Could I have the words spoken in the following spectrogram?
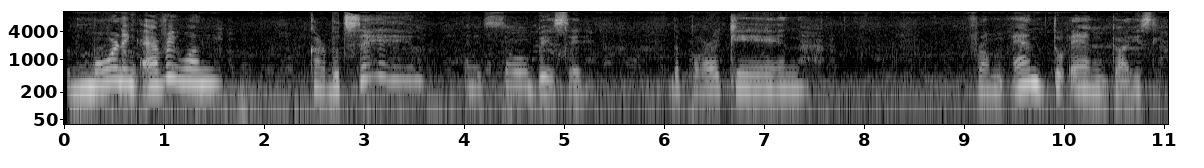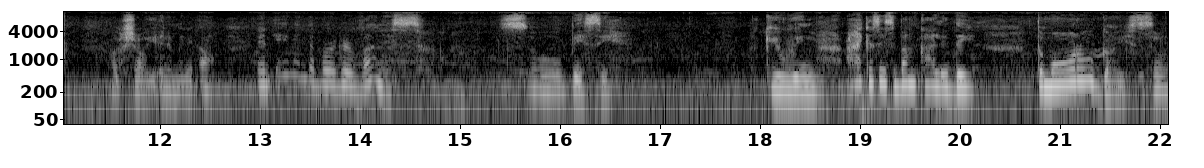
Good morning, everyone. Carbot sale, and it's so busy. The parking from end to end, guys. I'll show you in a minute. Oh, and even the burger van is so busy. Queuing. Ah, kasi it's bank holiday tomorrow, guys. So,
